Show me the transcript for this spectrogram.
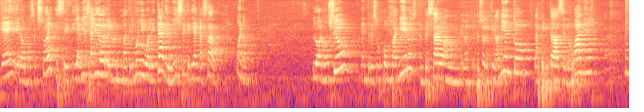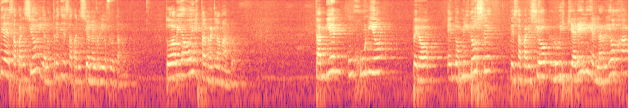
gay, era homosexual y, había salido del matrimonio igualitario y él se quería casar. Bueno, lo anunció entre sus compañeros, empezaron, empezó el hostigamiento, las pintadas en los baños. Un día desapareció y a los tres días apareció en el río flotando. Todavía hoy están reclamando. También un junio, pero en 2012 desapareció Luis Chiarelli en La Rioja,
